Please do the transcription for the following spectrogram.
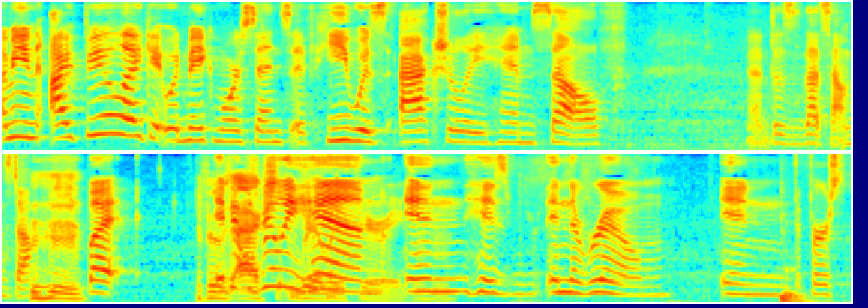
I mean, I feel like it would make more sense if he was actually himself. That does that sounds dumb, but Mm-hmm. If if it was, actu- really, him Fury. in his in the room in the first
